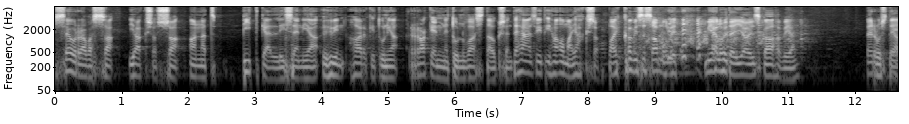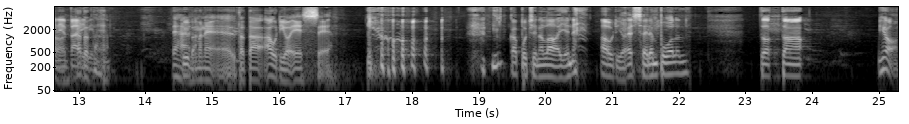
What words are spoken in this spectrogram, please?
Seuraavassa jaksossa annat pitkällisen ja hyvin harkitun ja rakennetun vastauksen. Tehdään siitä ihan oma jakso. Paikka, missä Samuli mieluiten joisi kahvia. Perusteineen Joo, päivineen. katsotaan. Tehdään Hyvä. tämmöinen tota, audioessee. Cappuccino laajene audioesseiden puolelle. Tota, joo.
